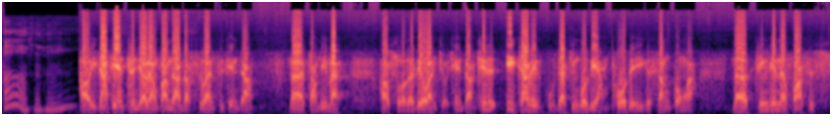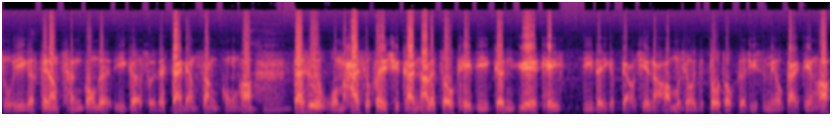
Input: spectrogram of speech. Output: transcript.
嗯哼，好，一家今天成交量放大到四万四千张，那涨停板，好锁了六万九千张。其实一家的一个股价经过两波的一个上攻啊，那今天的话是属于一个非常成功的一个所谓的带量上攻哈，但是我们还是会去看它的周 K D 跟月 K。低的一个表现了啊，目前为止多头格局是没有改变哈，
